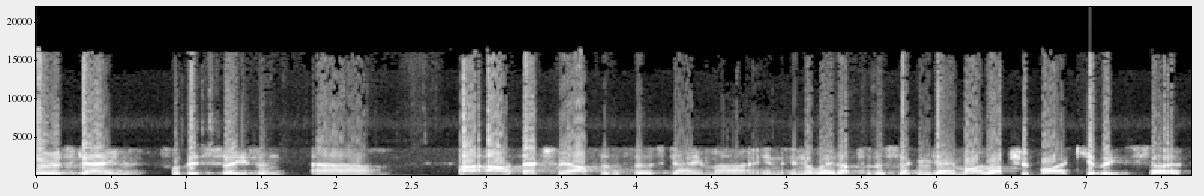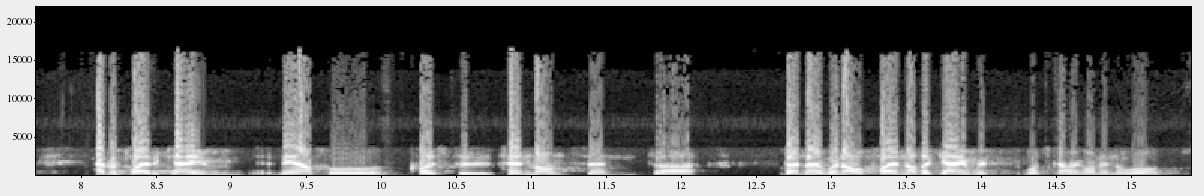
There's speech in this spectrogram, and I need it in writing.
first game for this season, um, uh, actually after the first game, uh, in, in the lead up to the second game, I ruptured my Achilles. So haven't played a game now for close to 10 months, and uh, don't know when I'll play another game with what's going on in the world.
